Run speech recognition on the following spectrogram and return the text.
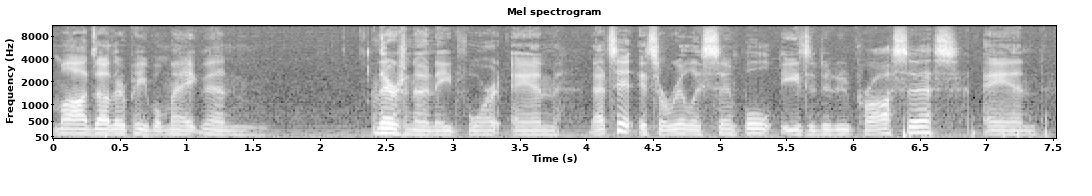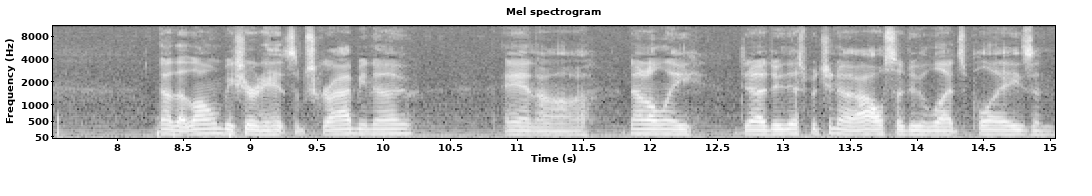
mods other people make, then there's no need for it. And that's it. It's a really simple, easy to do process. And not that long, be sure to hit subscribe, you know. And uh, not only did I do this, but you know, I also do Let's Plays, and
